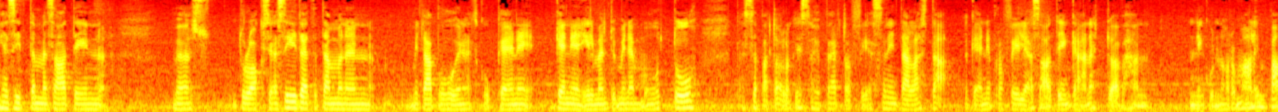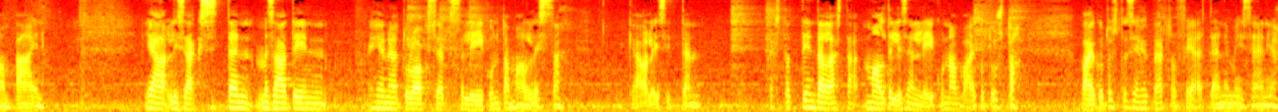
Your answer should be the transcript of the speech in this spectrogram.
ja sitten me saatiin myös tuloksia siitä, että tämmöinen, mitä puhuin, että kun geeni, geenien ilmentyminen muuttuu tässä patologisessa hypertrofiassa, niin tällaista geeniprofiilia saatiin käännettyä vähän niin kuin normaalimpaan päin. Ja lisäksi sitten me saatiin hienoja tuloksia tässä liikuntamallissa, mikä oli sitten, testattiin tällaista maltillisen liikunnan vaikutusta vaikutusta siihen hypertrofia etenemiseen ja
